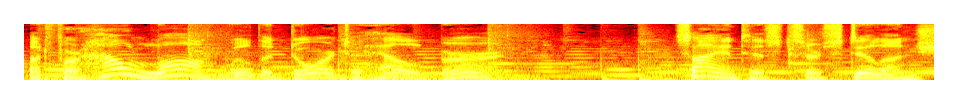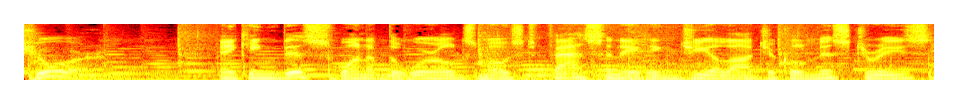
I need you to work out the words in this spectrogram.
But for how long will the door to hell burn? Scientists are still unsure, making this one of the world's most fascinating geological mysteries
